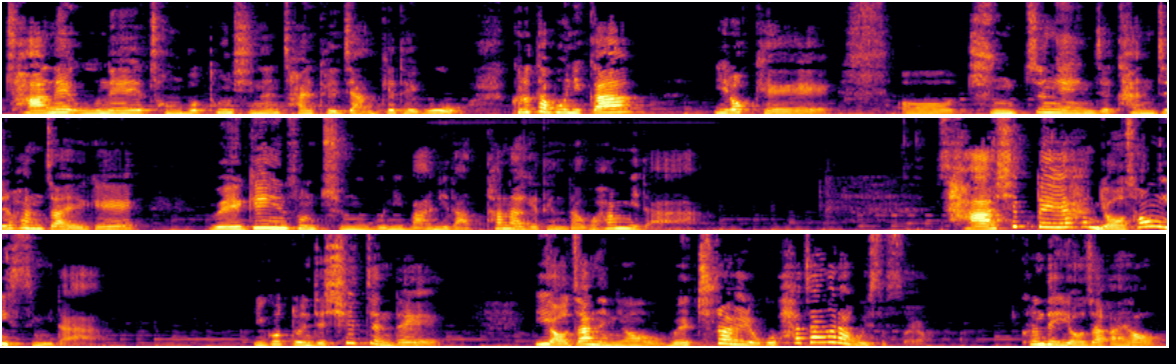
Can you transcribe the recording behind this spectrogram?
좌뇌, 우뇌의 정보 통신은 잘 되지 않게 되고 그렇다 보니까 이렇게 어, 중증의 이제 간질 환자에게 외계인 손 증후군이 많이 나타나게 된다고 합니다. 40대의 한 여성이 있습니다. 이것도 이제 실제인데 이 여자는요 외출하려고 화장을 하고 있었어요. 그런데 이 여자가요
